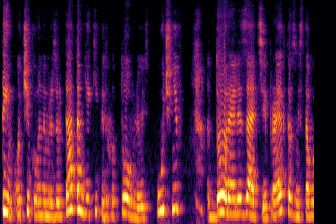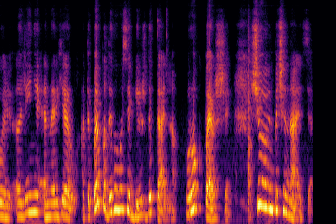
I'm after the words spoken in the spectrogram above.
тим очікуваним результатам, які підготовлюють учнів до реалізації проєкту з містової лінії енергія рух. А тепер подивимося більш детально. Урок перший. Що він починається?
